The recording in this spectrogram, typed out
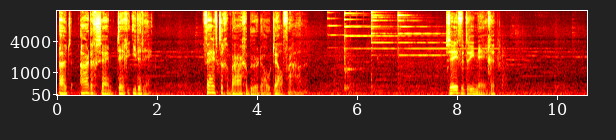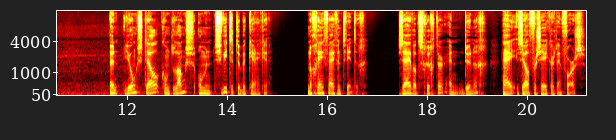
Uit aardig zijn tegen iedereen. 50 waargebeurde hotelverhalen. 739. Een jong stel komt langs om een suite te bekijken. Nog geen 25. Zij wat schuchter en dunnig, hij zelfverzekerd en fors.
